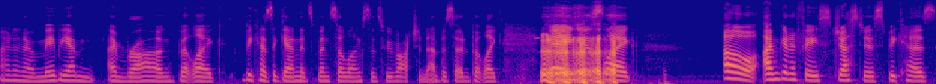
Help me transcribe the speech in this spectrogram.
I don't know, maybe I'm I'm wrong, but like because again it's been so long since we've watched an episode, but like Aang is like oh, I'm going to face justice because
